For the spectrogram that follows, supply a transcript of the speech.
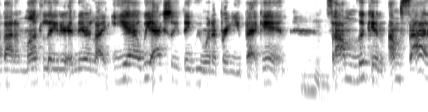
about a month later and they're like, "Yeah, we actually think we want to bring you back in." Mm-hmm. So I'm looking, I'm side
